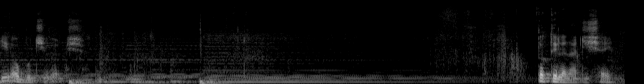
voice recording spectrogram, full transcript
i obudziłem się. To tyle na dzisiaj.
